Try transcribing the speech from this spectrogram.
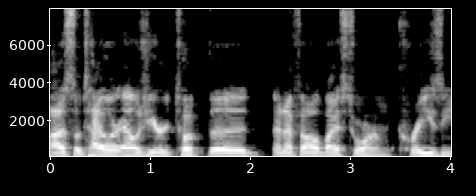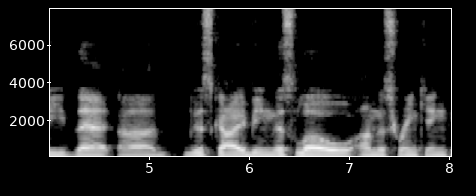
Uh, so Tyler Allgeier took the NFL by storm. Crazy that uh, this guy being this low on this ranking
